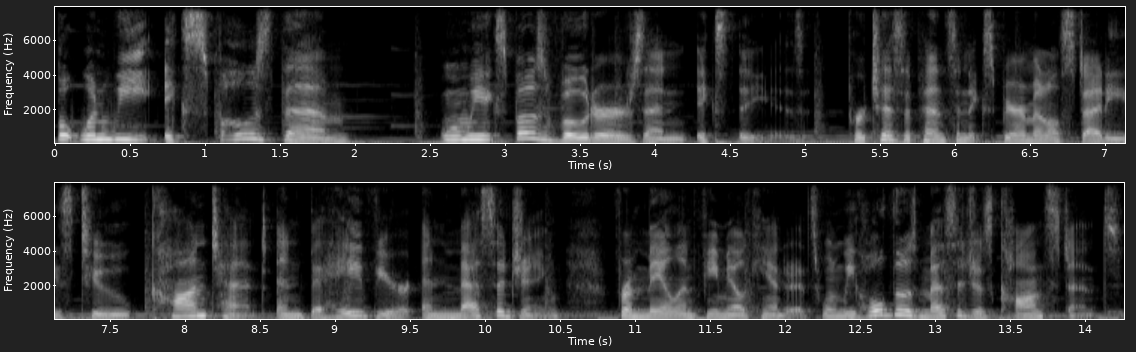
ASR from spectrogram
But when we expose them when we expose voters and ex- participants in experimental studies to content and behavior and messaging from male and female candidates, when we hold those messages constant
